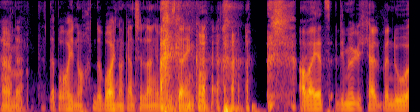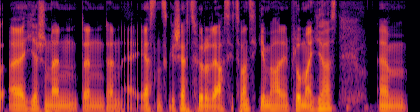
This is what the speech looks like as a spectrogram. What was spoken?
Ähm, da, da brauche ich noch, da brauche ich noch ganz schön lange, bis ich da hinkomme. Aber jetzt die Möglichkeit, wenn du äh, hier schon deinen dein, dein, erstens Geschäftsführer der 8020 GmbH, den Flo mal hier hast, ähm,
